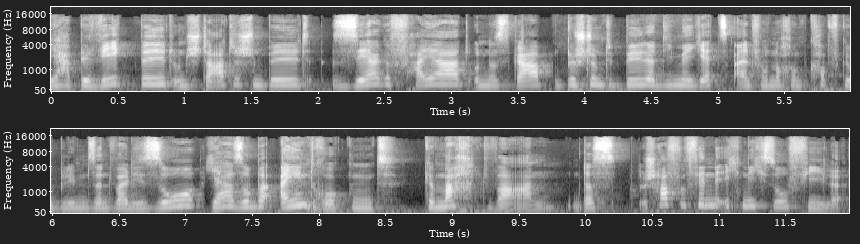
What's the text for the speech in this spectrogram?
ja, Bewegtbild und statischen Bild sehr gefeiert und es gab bestimmte Bilder, die mir jetzt einfach noch im Kopf geblieben sind, weil die so, ja, so beeindruckend gemacht waren. Das schaffen, finde ich, nicht so viele.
